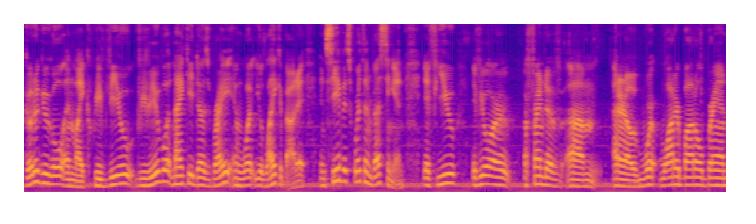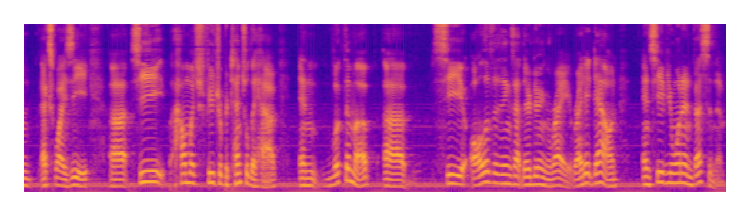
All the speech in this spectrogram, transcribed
go to Google and like review review what Nike does right and what you like about it, and see if it's worth investing in. If you if you are a friend of um, I don't know water bottle brand X Y Z, uh, see how much future potential they have and look them up. Uh, see all of the things that they're doing right. Write it down and see if you want to invest in them.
